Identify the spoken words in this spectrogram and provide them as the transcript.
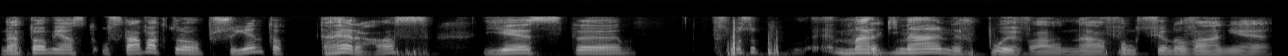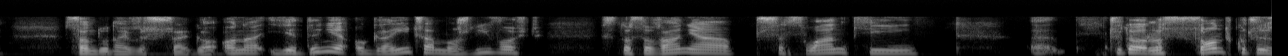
Natomiast ustawa, którą przyjęto teraz, jest e, w sposób marginalny wpływa na funkcjonowanie Sądu Najwyższego. Ona jedynie ogranicza możliwość stosowania przesłanki czy to rozsądku, czy,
